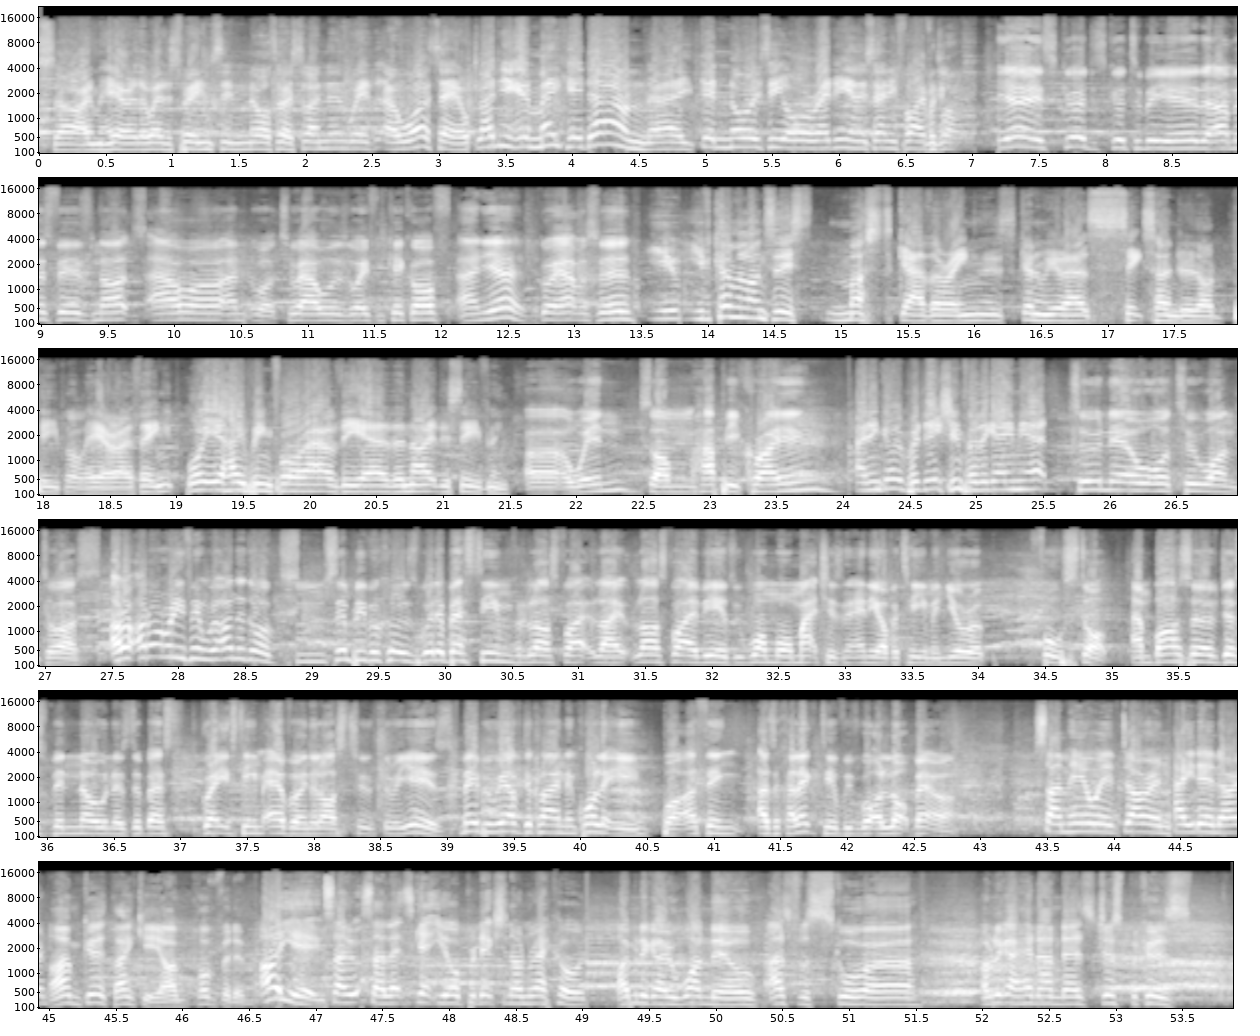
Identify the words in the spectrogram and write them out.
So I'm here at the Wetherspoons in northwest London with Awate. Glad you can make it down. Uh, it's getting noisy already and it's only five o'clock. Yeah, it's good. It's good to be here. The atmosphere is nuts. Hour and what, two hours away from kickoff. And yeah, great atmosphere. You, you've come along to this must gathering. There's going to be about 600 odd people here, I think. What are you hoping for out of the, uh, the night this evening? Uh, a win, some happy crying. And you got a prediction for the game yet? 2 0 or 2 1 to us. I don't, I don't really think we're underdogs, um, simply because we're the best team for the last five, like, last five years. We've won more matches than any other team in Europe full stop. And Barca have just been known as the best, greatest team ever in the last two, three years. Maybe we have declined in quality, but I think as a collective we've got a lot better. So I'm here with Doran. How you doing, Doran? I'm good, thank you. I'm confident. Are you? So, so let's get your prediction on record. I'm going to go 1-0. As for scorer, I'm going to go Hernandez just because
